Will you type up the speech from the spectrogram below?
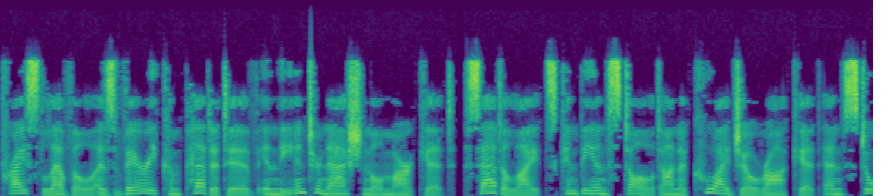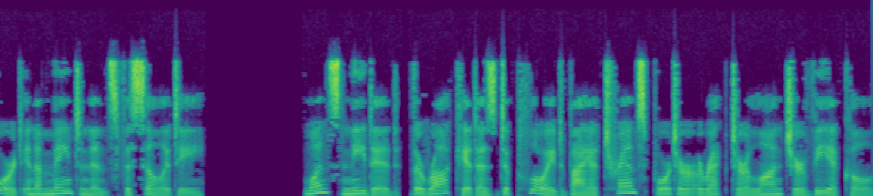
price level is very competitive in the international market. Satellites can be installed on a Kuaizhou rocket and stored in a maintenance facility. Once needed, the rocket is deployed by a Transporter Erector Launcher Vehicle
